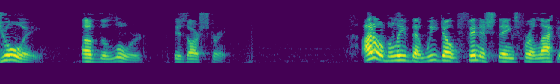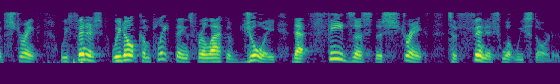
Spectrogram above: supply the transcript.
joy of the Lord is our strength. I don't believe that we don't finish things for a lack of strength. We finish, we don't complete things for a lack of joy that feeds us the strength to finish what we started.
